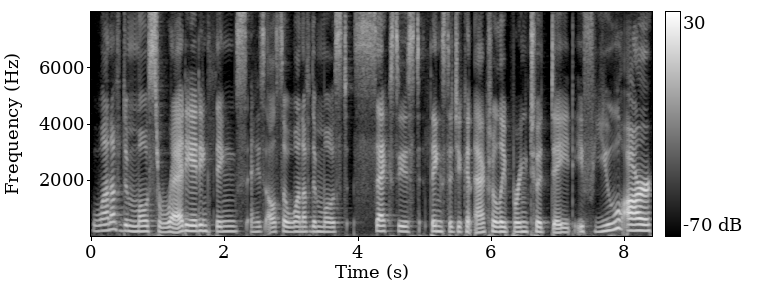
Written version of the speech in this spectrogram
one of the most radiating things and it's also one of the most sexiest things that you can actually bring to a date. If you are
